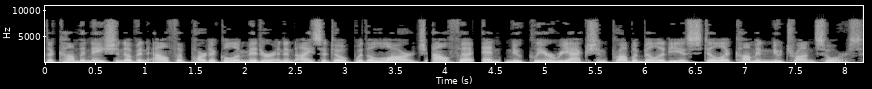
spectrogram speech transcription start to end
The combination of an alpha particle emitter and an isotope with a large alpha, N nuclear reaction probability is still a common neutron source.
